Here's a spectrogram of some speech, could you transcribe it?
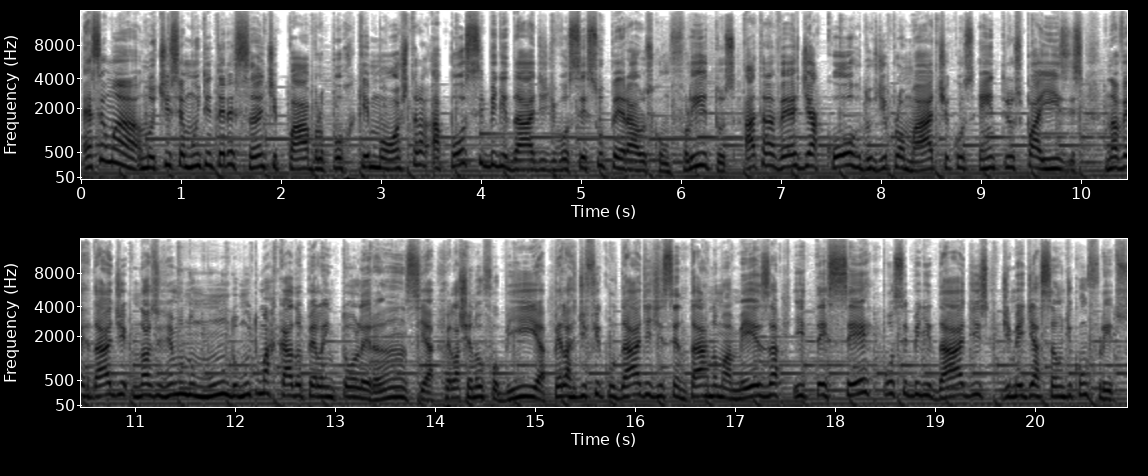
Essa é uma notícia muito interessante, Pablo, porque mostra a possibilidade de você superar os conflitos através de acordos diplomáticos entre os países. Na verdade, nós vivemos num mundo muito marcado pela intolerância, pela xenofobia, pelas dificuldades de sentar numa mesa e tecer possibilidades de mediação de conflitos.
